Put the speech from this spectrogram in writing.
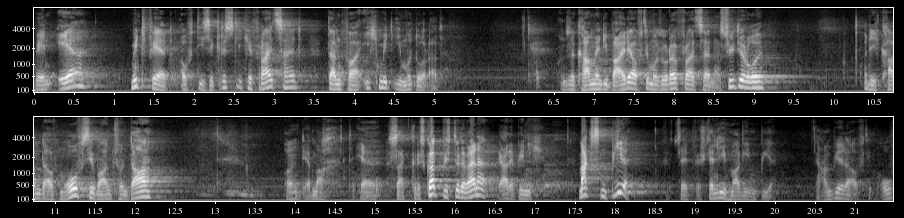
Wenn er mitfährt auf diese christliche Freizeit, dann fahre ich mit ihm Motorrad. Und so kamen die beide auf die Motorradfreizeit nach Südtirol. Und ich kam da auf dem Hof, sie waren schon da. Und er macht er sagt, Grüß Gott, bist du der Werner? Ja, da bin ich. Magst du ein Bier? Selbstverständlich mag ich ein Bier. Da haben wir da auf dem Hof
